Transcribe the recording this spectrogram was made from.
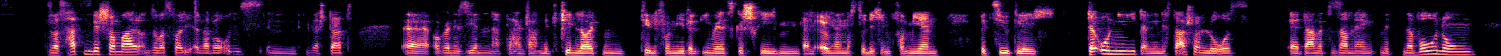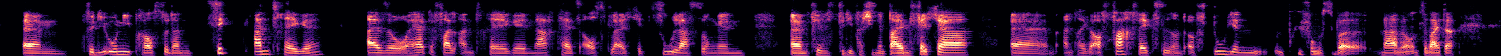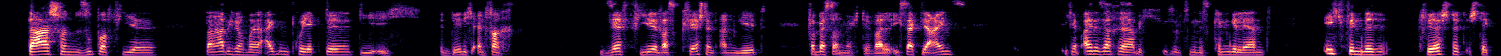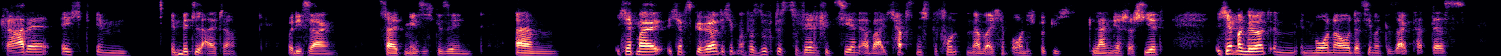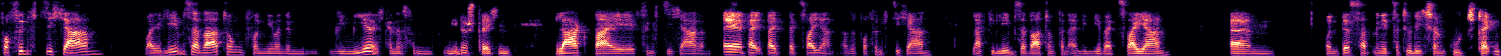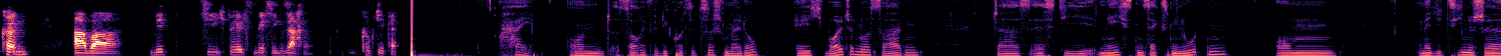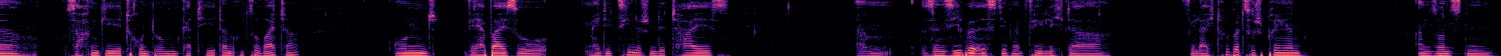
sowas hatten wir schon mal und sowas wollte ich etwa bei uns in, in der Stadt äh, organisieren und habe da einfach mit vielen Leuten telefoniert und E-Mails geschrieben. Dann irgendwann musst du dich informieren bezüglich der Uni, dann ging es da schon los. Äh, damit zusammenhängt mit einer Wohnung. Ähm, für die Uni brauchst du dann zig Anträge, also Härtefallanträge, Nachteilsausgleiche, Zulassungen ähm, für, für die verschiedenen beiden Fächer, ähm, Anträge auf Fachwechsel und auf Studien- und Prüfungsübernahme und so weiter. Da schon super viel. Dann habe ich noch meine eigenen Projekte, die ich, in denen ich einfach sehr viel, was Querschnitt angeht, verbessern möchte. Weil ich sage dir eins, ich habe eine Sache, habe ich so zumindest kennengelernt. Ich finde, Querschnitt steckt gerade echt im, im Mittelalter, würde ich sagen, zeitmäßig gesehen. Ähm, ich habe mal, ich habe es gehört, ich habe mal versucht, es zu verifizieren, aber ich habe es nicht gefunden, aber ich habe auch nicht wirklich lang recherchiert. Ich habe mal gehört in, in Murnau, dass jemand gesagt hat, dass vor 50 Jahren war die Lebenserwartung von jemandem wie mir, ich kann das von, von mir nur sprechen, lag bei 50 Jahren, äh, bei, bei, bei zwei Jahren. Also vor 50 Jahren lag die Lebenserwartung von einem wie mir bei zwei Jahren. Ähm, und das hat man jetzt natürlich schon gut strecken können, aber mit ziemlich behilfsmäßigen Sachen. Guck dir gerade. Hi und sorry für die kurze Zwischenmeldung. Ich wollte nur sagen, dass es die nächsten sechs Minuten um medizinische Sachen geht, rund um Kathetern und so weiter. Und wer bei so medizinischen Details ähm, sensibel ist, dem empfehle ich da vielleicht drüber zu springen. Ansonsten,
